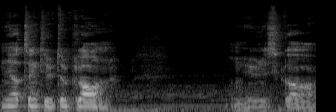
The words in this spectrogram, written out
ni har tänkt ut en plan om hur ni ska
